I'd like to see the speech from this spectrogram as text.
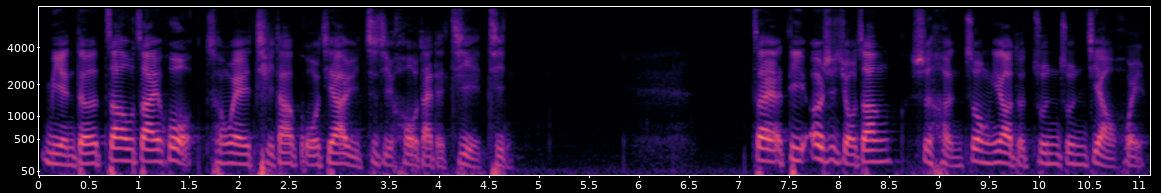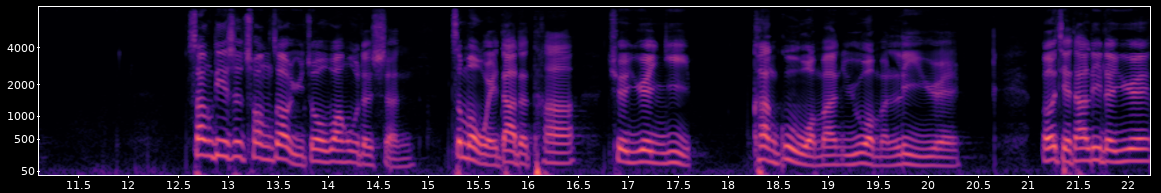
免得遭灾祸，成为其他国家与自己后代的借鉴。在第二十九章是很重要的谆谆教诲。上帝是创造宇宙万物的神，这么伟大的他，却愿意看顾我们，与我们立约，而且他立了约，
